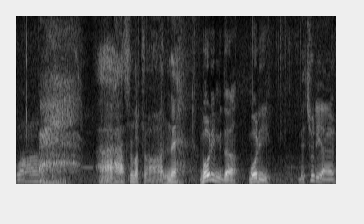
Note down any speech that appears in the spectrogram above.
와. 아, 술맛 좋네. 머리입니다, 머리. 메추리알.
